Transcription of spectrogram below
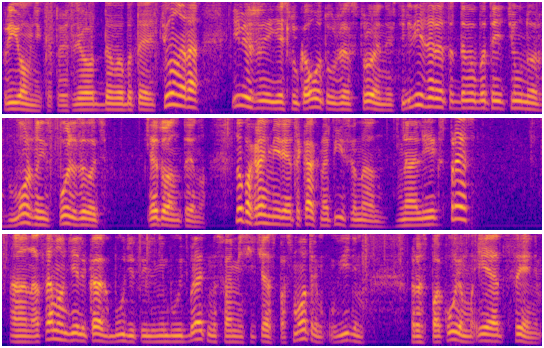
приемника, то есть для DVB-T тюнера, или же если у кого-то уже встроенный в телевизор этот DVB-T тюнер, можно использовать эту антенну. Ну, по крайней мере, это как написано на Алиэкспресс. А на самом деле, как будет или не будет брать, мы с вами сейчас посмотрим, увидим, распакуем и оценим.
